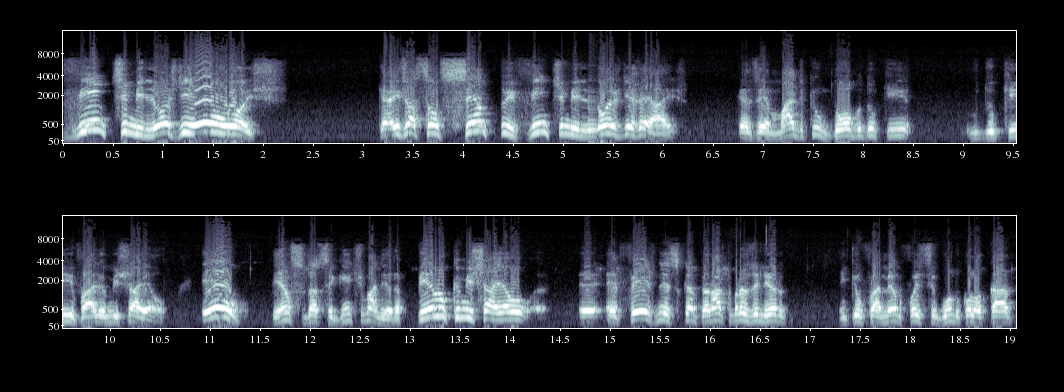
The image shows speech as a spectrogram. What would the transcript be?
20 milhões de euros. Que aí já são 120 milhões de reais. Quer dizer, mais do que o dobro do que, do que vale o Michael. Eu penso da seguinte maneira: pelo que o Michael é, é, fez nesse campeonato brasileiro, em que o Flamengo foi segundo colocado,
